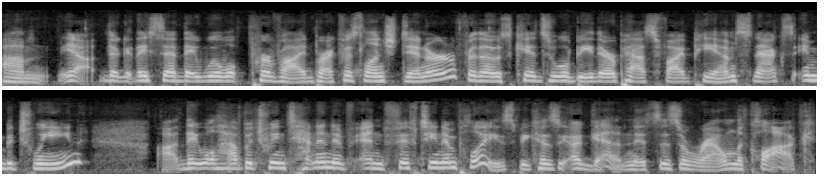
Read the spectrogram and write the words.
um, yeah, they they said they will provide breakfast, lunch, dinner for those kids who will be there past 5 p.m. Snacks in between. Uh, they will have between 10 and, and 15 employees because, again, this is around the clock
